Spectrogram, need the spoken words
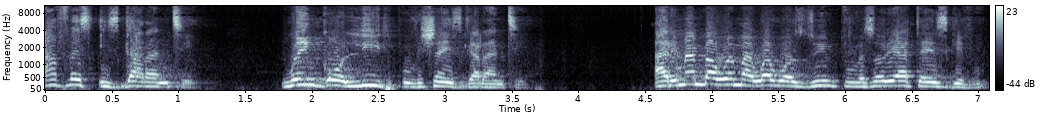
harvest is guaranteed. When God lead, provision is guaranteed. I remember when my wife was doing professorial Thanksgiving,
